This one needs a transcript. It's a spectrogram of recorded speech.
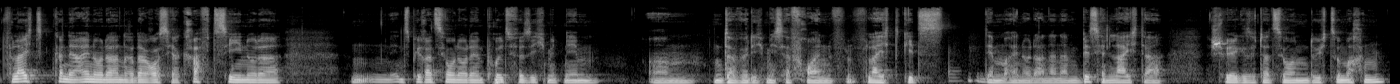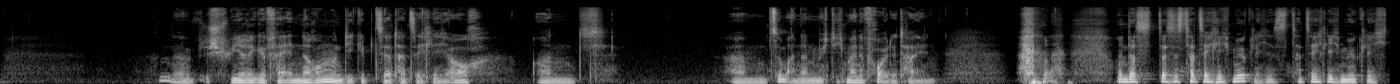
vielleicht kann der eine oder andere daraus ja Kraft ziehen oder Inspiration oder Impuls für sich mitnehmen. Ähm, und da würde ich mich sehr freuen. Vielleicht geht es dem einen oder anderen ein bisschen leichter, schwierige Situationen durchzumachen. Eine schwierige Veränderung und die gibt es ja tatsächlich auch. Und ähm, zum anderen möchte ich meine Freude teilen. und das, das ist tatsächlich möglich. Es ist tatsächlich möglich,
